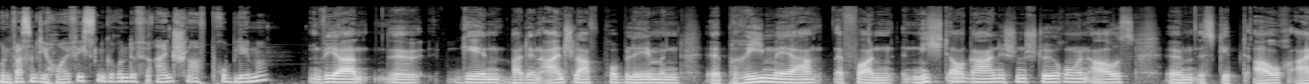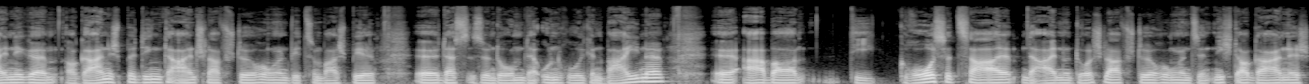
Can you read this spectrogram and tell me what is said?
Und was sind die häufigsten Gründe für Einschlafprobleme? Wir äh, gehen bei den Einschlafproblemen äh, primär von nichtorganischen Störungen aus. Ähm, es gibt auch einige organisch bedingte Einschlafstörungen, wie zum Beispiel äh, das Syndrom der unruhigen Beine. Äh, aber die große Zahl der Ein- und Durchschlafstörungen sind nicht organisch,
